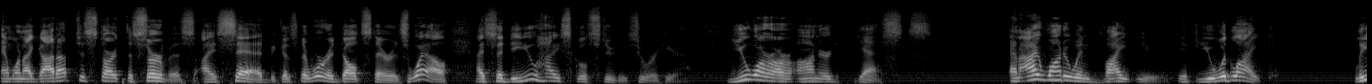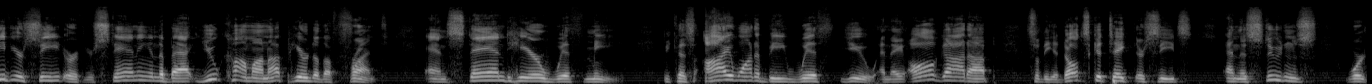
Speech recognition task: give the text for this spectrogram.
And when I got up to start the service, I said, because there were adults there as well, I said, Do you high school students who are here, you are our honored guests. And I want to invite you, if you would like, leave your seat, or if you're standing in the back, you come on up here to the front and stand here with me because I want to be with you. And they all got up so the adults could take their seats, and the students were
